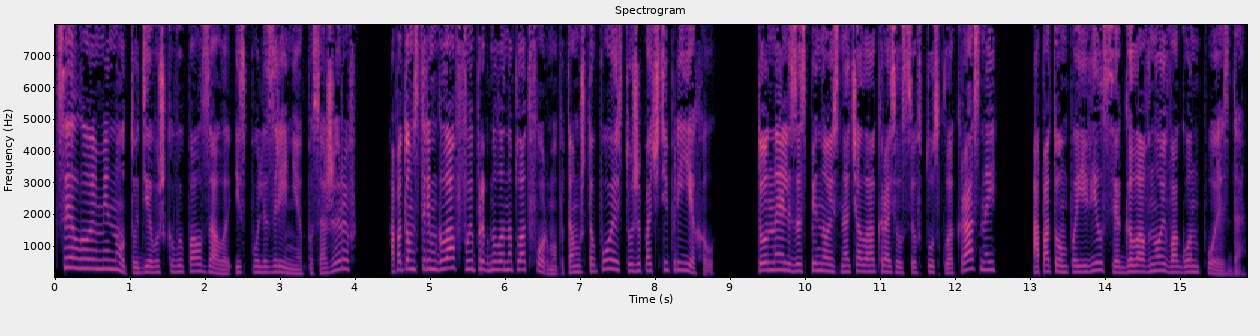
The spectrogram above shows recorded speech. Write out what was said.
Целую минуту девушка выползала из поля зрения пассажиров, а потом стремглав выпрыгнула на платформу, потому что поезд уже почти приехал. Туннель за спиной сначала окрасился в тускло-красный, а потом появился головной вагон поезда.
